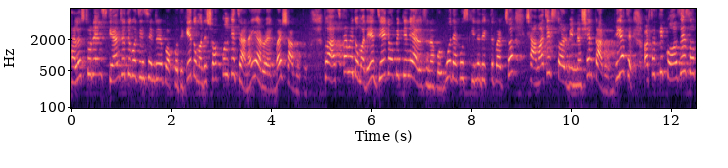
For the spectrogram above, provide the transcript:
হ্যালো স্টুডেন্টস জ্ঞানজ্যোতি কোচিং সেন্টারের পক্ষ থেকে তোমাদের সকলকে জানাই আরও একবার স্বাগত। তো আজকে আমি তোমাদের যে টপিকটি নিয়ে আলোচনা করব, দেখো স্ক্রিনে দেখতে পাচ্ছ, সামাজিক স্তর বিন্যাসের কারণ, ঠিক আছে? অর্থাৎ কি কজেস অফ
